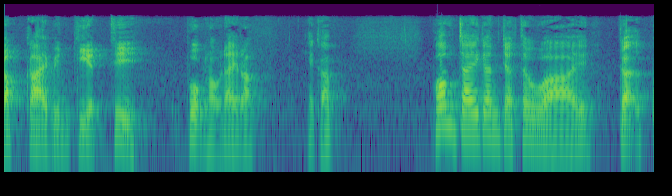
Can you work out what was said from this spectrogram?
กับกลายเป็นเกียรติที่พวกเราได้รับนะครับพร้อมใจกันจัดถวายป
